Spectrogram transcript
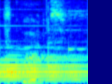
quartz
